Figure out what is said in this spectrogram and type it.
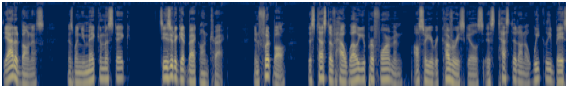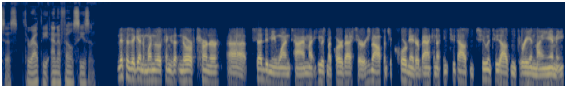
The added bonus is when you make a mistake, it's easier to get back on track. In football, this test of how well you perform and also your recovery skills is tested on a weekly basis throughout the NFL season. This is again one of those things that Norv Turner uh, said to me one time. He was my quarterback, or he's my offensive coordinator back in I think 2002 and 2003 in Miami.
